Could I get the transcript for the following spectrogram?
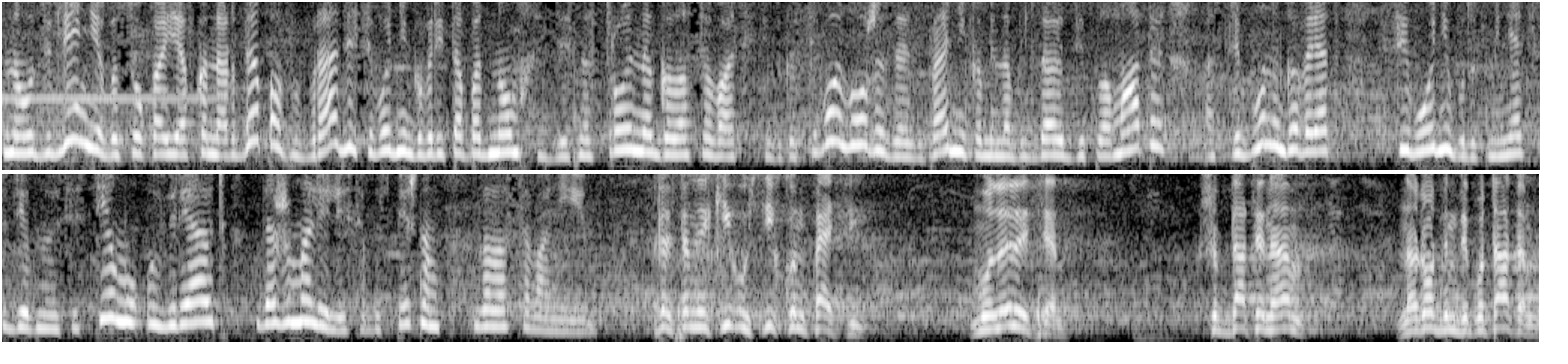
На удивление, высокая явка нардепов в Раде сегодня говорит об одном. Здесь настроены голосовать. Из гостевой ложи за избранниками наблюдают дипломаты, а с трибуны говорят, сегодня будут менять судебную систему, уверяют, даже молились об успешном голосовании. Представники усіх конфесій молилися, щоб дати нам, народним депутатам,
